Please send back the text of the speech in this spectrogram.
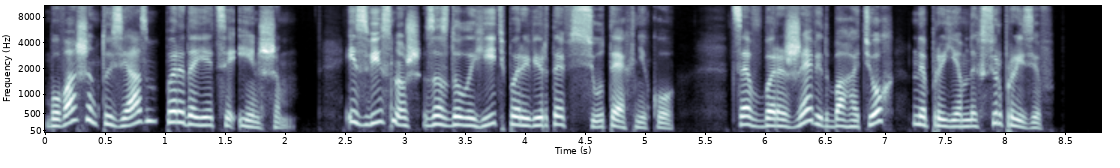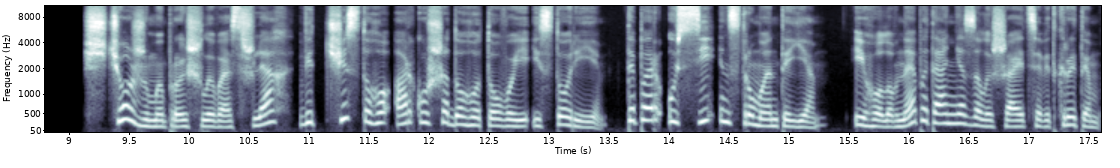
бо ваш ентузіазм передається іншим. І, звісно ж, заздалегідь перевірте всю техніку. Це вбереже від багатьох неприємних сюрпризів. Що ж ми пройшли весь шлях від чистого аркуша до готової історії? Тепер усі інструменти є. І головне питання залишається відкритим.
